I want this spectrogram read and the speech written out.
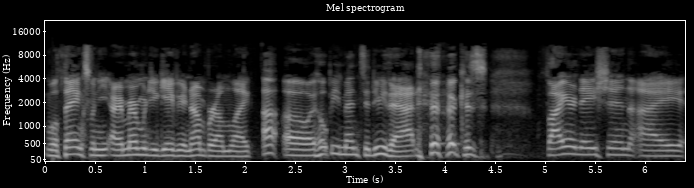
Well, thanks. When you, I remember when you gave your number, I'm like, uh oh, I hope he meant to do that because Fire Nation, I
